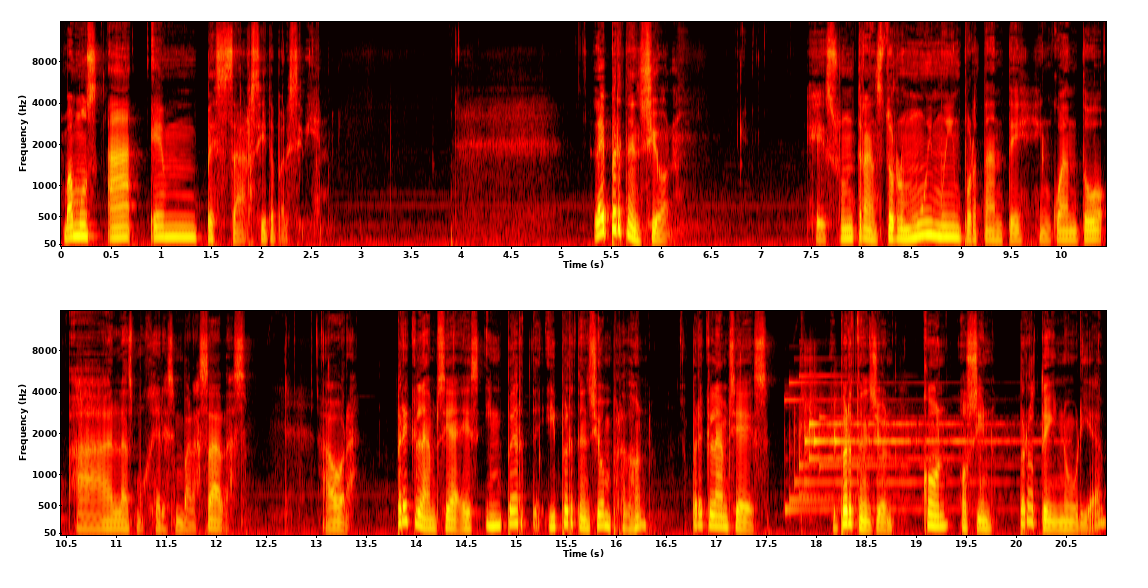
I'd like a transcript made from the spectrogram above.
Vamos a empezar si te parece bien. La hipertensión es un trastorno muy muy importante en cuanto a las mujeres embarazadas. Ahora, preeclampsia es hipertensión, perdón. Preeclampsia es hipertensión con o sin proteinuria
